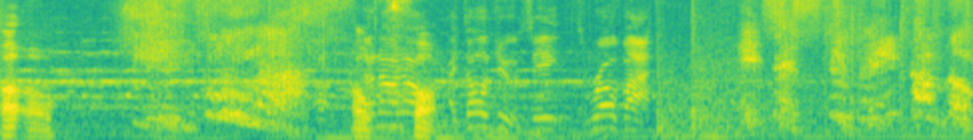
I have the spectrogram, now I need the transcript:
Uh oh. Oh no, no, no. fuck. I told you. See, it's a robot. No,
